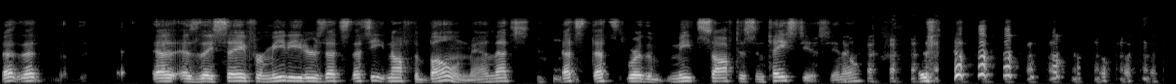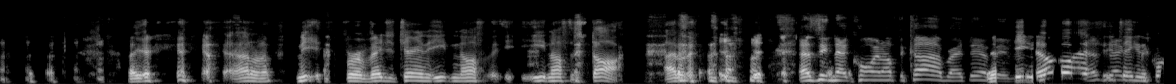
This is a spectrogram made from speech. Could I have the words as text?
that that as they say for meat eaters, that's that's eating off the bone, man. That's that's that's where the meat's softest and tastiest, you know. I, I don't know. For a vegetarian eating off eating off the stalk, I don't know. that's eating that corn off the cob right there, baby. You know, that's that, taking the corn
